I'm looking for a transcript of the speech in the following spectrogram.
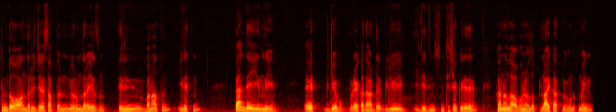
tüm dolandırıcı hesaplarının yorumlara yazın. Delilini bana atın, iletin. Ben de yayınlayayım. Evet video bu, buraya kadardı. Videoyu izlediğiniz için teşekkür ederim. Kanala abone olup like atmayı unutmayın.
